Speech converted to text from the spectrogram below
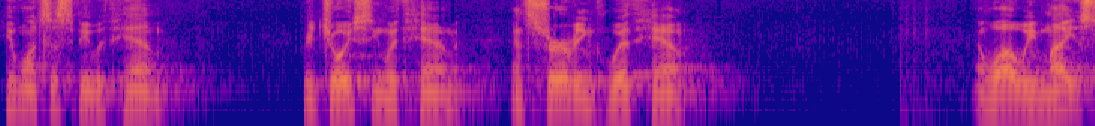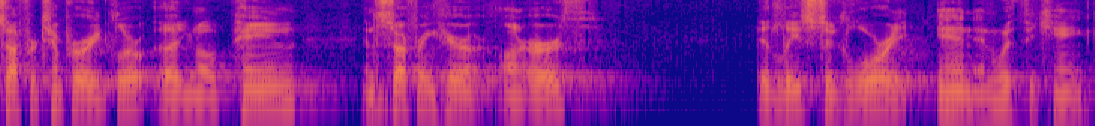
He wants us to be with Him, rejoicing with Him, and serving with Him. And while we might suffer temporary uh, you know, pain and suffering here on earth, it leads to glory in and with the King.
